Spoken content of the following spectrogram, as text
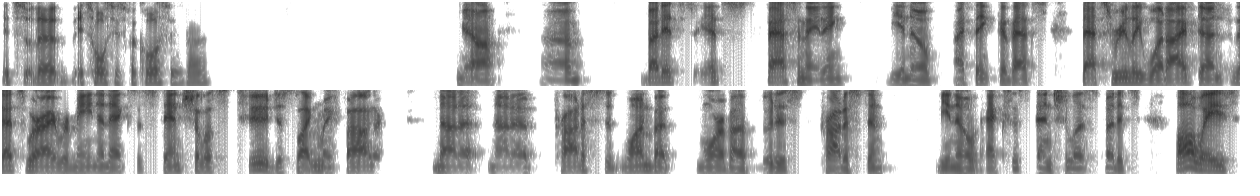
It's the it's horses for courses now. Yeah. Um, but it's it's fascinating. You know, I think that that's that's really what I've done. That's where I remain an existentialist too, just like Mm. my father. Not a not a Protestant one, but more of a Buddhist Protestant, you know, existentialist. But it's always,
